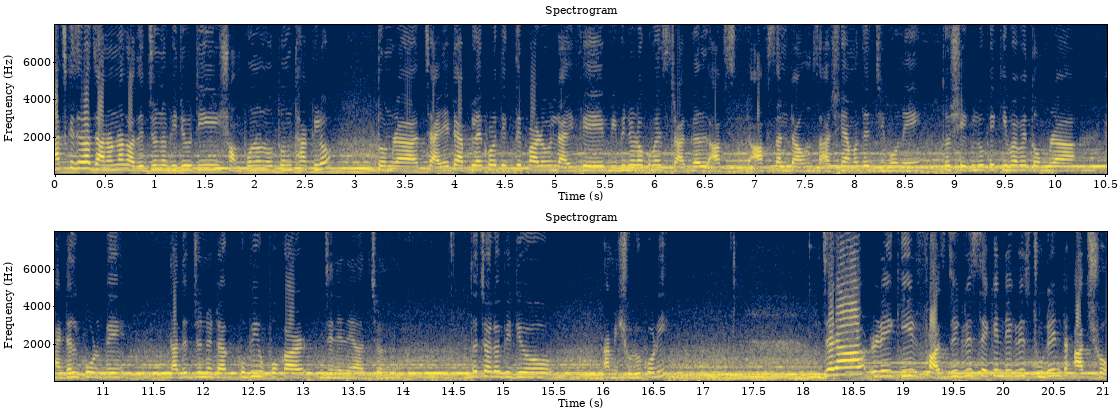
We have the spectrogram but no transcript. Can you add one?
আজকে যারা জানো না, তাদের জন্য ভিডিওটি সম্পূর্ণ নতুন থাকল। তোমরা চাইলে এটা অ্যাপ্লাই করে দেখতে পারো। লাইফে বিভিন্ন রকমের স্ট্রাগল আপস অ্যান্ড ডাউনস আসে আমাদের জীবনে। তো সেগুলোকে কীভাবে তোমরা হ্যান্ডেল করবে, তাদের জন্য এটা খুবই উপকার জেনে নেওয়ার জন্য। তো চলো ভিডিও আমি শুরু করি। যারা রেকির first degree second degree student আছো,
